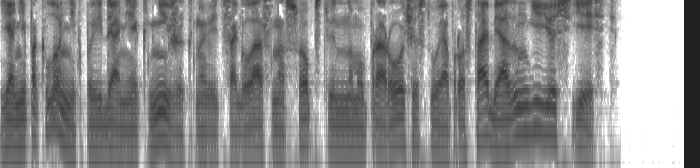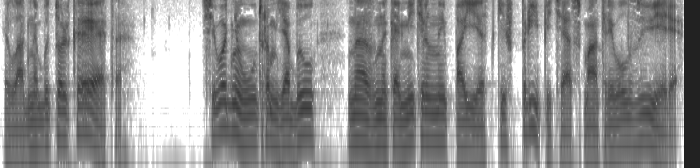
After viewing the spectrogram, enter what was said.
Я не поклонник поедания книжек, но ведь согласно собственному пророчеству я просто обязан ее съесть. И ладно бы только это. Сегодня утром я был на ознакомительной поездке в Припяти, осматривал зверя.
